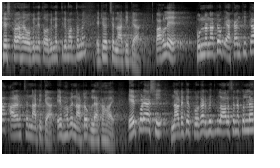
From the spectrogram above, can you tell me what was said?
শেষ করা হয় অভিনেতা অভিনেত্রীর মাধ্যমে, এটি হচ্ছে নাটিকা। তাহলে পূর্ণ নাটক, একাঙ্কিকা আর হচ্ছে নাটিকা। এভাবে নাটক লেখা হয়। এরপরে আসি নাটকের প্রকারভেদগুলো আলোচনা করলাম।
